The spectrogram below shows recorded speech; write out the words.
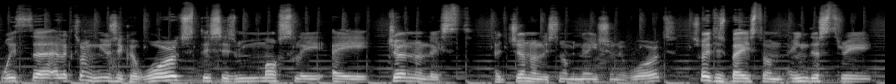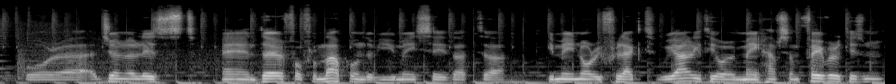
With the Electronic Music Awards, this is mostly a journalist, a journalist nomination award. So it is based on industry or uh, a journalist, and therefore, from that point of view, you may say that uh, it may not reflect reality or it may have some favoritism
